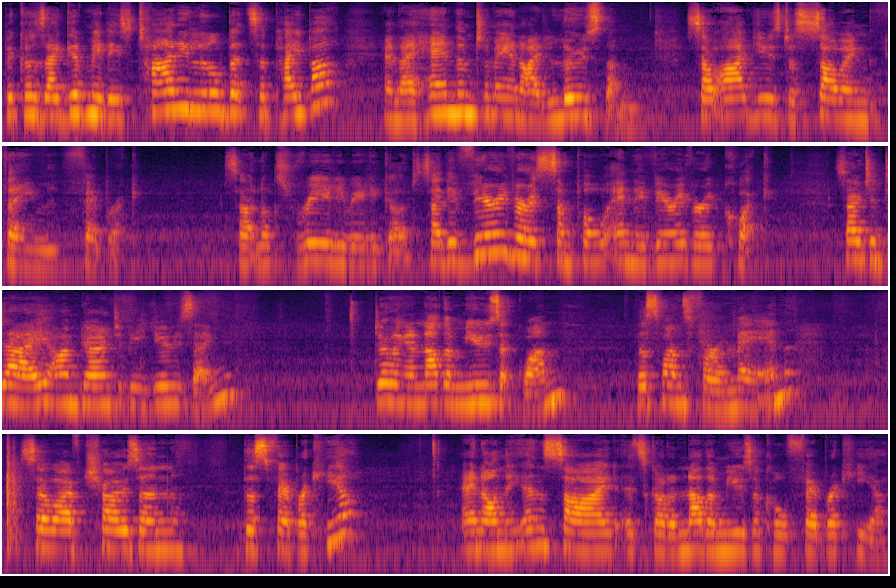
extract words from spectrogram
because they give me these tiny little bits of paper and they hand them to me and I lose them. So I've used a sewing theme fabric. So it looks really, really good. So they're very, very simple and they're very, very quick. So today I'm going to be using, doing another music one. This one's for a man. So I've chosen this fabric here and on the inside it's got another musical fabric here.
